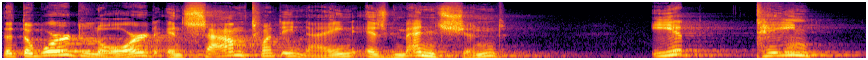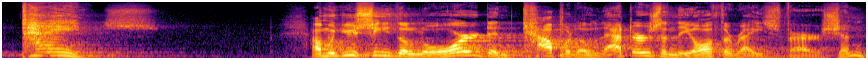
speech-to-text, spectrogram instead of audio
that the word Lord in Psalm 29 is mentioned 18 times. And when you see the Lord in capital letters in the authorized version,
